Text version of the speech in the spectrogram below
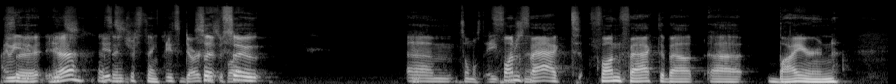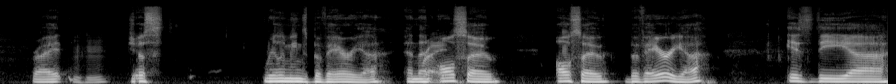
I mean, So, it- it's- yeah, that's it's- interesting. It's dark So, as fuck. so um, it's almost eight. fun fact. Fun fact about uh, Bayern, right? Mm-hmm. Just really means Bavaria, and then Right. also, also Bavaria is the uh,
